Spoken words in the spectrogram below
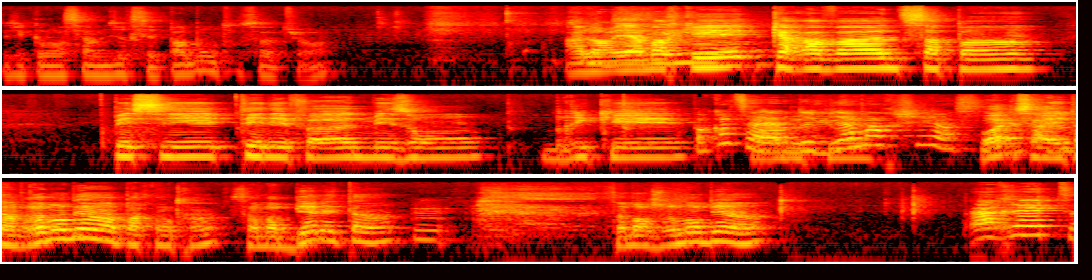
j'ai commencé à me dire c'est pas bon tout ça, tu vois. Alors il y a marqué caravane, sapin, PC, téléphone, maison, briquet. Par contre ça a l'air de bien marcher. Hein, si Ouais, ça fait- éteint vraiment bien hein, par contre, hein. ça m'a bien éteint. hein. Mm. Ça marche vraiment bien. Arrête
